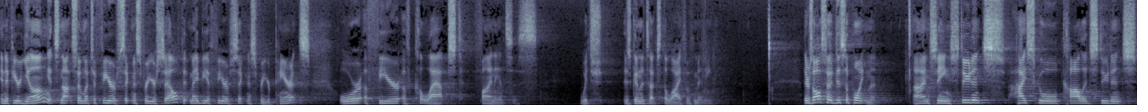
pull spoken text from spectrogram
And if you're young, it's not so much a fear of sickness for yourself, it may be a fear of sickness for your parents or a fear of collapsed finances, which is going to touch the life of many. There's also disappointment. I'm seeing students, high school, college students,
